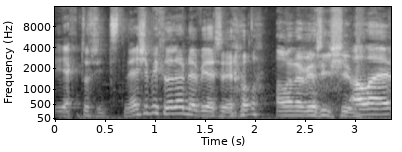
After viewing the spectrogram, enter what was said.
jak to říct, ne, že bych lidem nevěřil. Ale nevěříš jim. Ale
